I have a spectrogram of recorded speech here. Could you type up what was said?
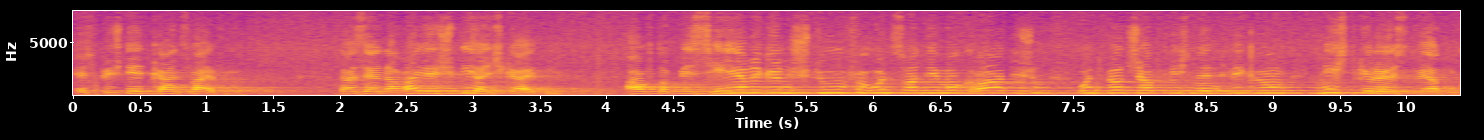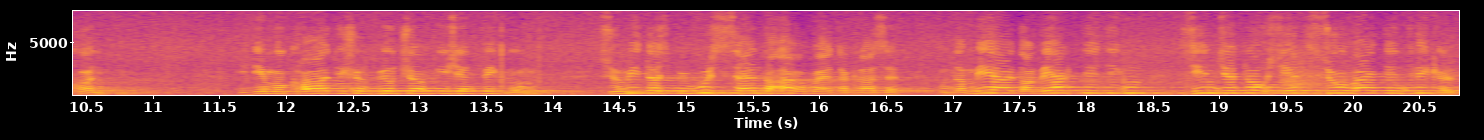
Es besteht kein Zweifel, dass eine Reihe Schwierigkeiten auf der bisherigen Stufe unserer demokratischen und wirtschaftlichen Entwicklung nicht gelöst werden konnten. Die demokratische und wirtschaftliche Entwicklung sowie das Bewusstsein der Arbeiterklasse und der Mehrheit der Werktätigen sind jedoch jetzt so weit entwickelt,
